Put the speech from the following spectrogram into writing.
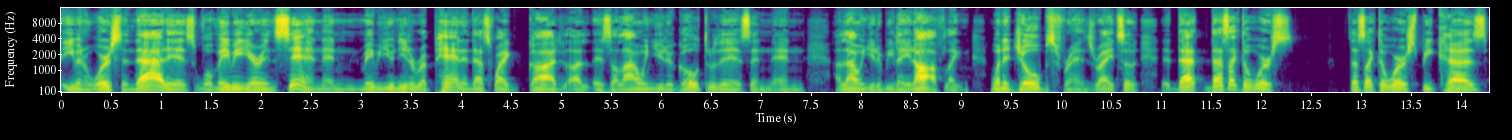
even worse than that is well maybe you're in sin and maybe you need to repent and that's why god uh, is allowing you to go through this and and allowing you to be laid off like one of Job's friends right? So that that's like the worst that's like the worst because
